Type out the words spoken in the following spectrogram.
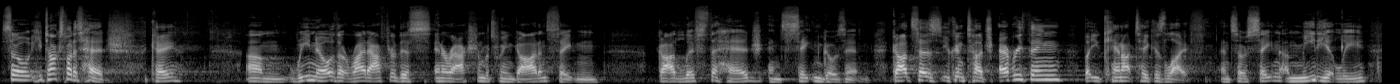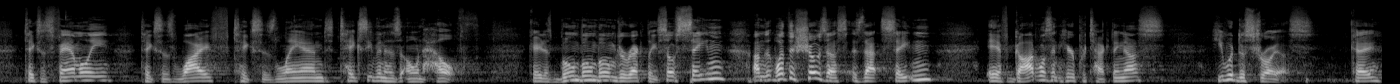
so he talks about his hedge, okay? Um, we know that right after this interaction between God and Satan, God lifts the hedge and Satan goes in. God says, You can touch everything, but you cannot take his life. And so Satan immediately takes his family, takes his wife, takes his land, takes even his own health. Okay, just boom, boom, boom directly. So, Satan, um, what this shows us is that Satan, if God wasn't here protecting us, he would destroy us. Okay?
